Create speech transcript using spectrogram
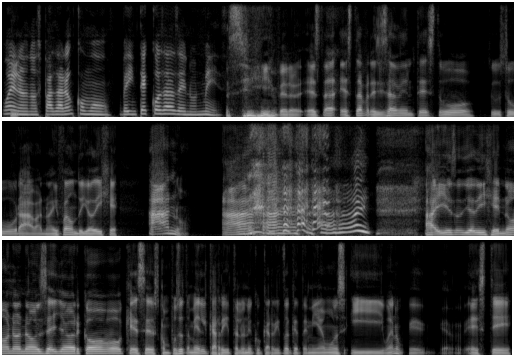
Bueno, nos pasaron como 20 cosas en un mes. Sí, pero esta, esta precisamente estuvo, estuvo brava, ¿no? Ahí fue donde yo dije, ah, no. Ah, ay. Ahí es donde yo dije, no, no, no, señor, ¿cómo? Que se descompuso también el carrito, el único carrito que teníamos. Y bueno, eh, este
